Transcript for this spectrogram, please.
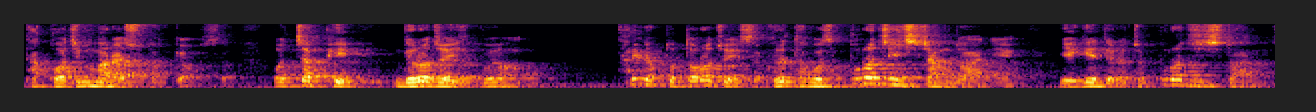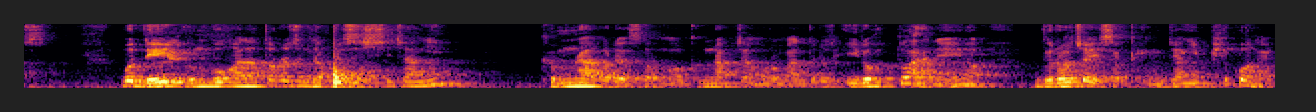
다 거짓말할 수밖에 없어. 어차피 늘어져 있고요. 탄력도 떨어져 있어. 그렇다고 해서 부러진 시장도 아니에요. 얘기해드렸죠. 부러지지도 않았어. 뭐 내일 음봉 하나 떨어진다고 해서 시장이 급락을 해서 뭐 급락장으로 만들어져 이런 것도 아니에요. 늘어져 있어. 굉장히 피곤해.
